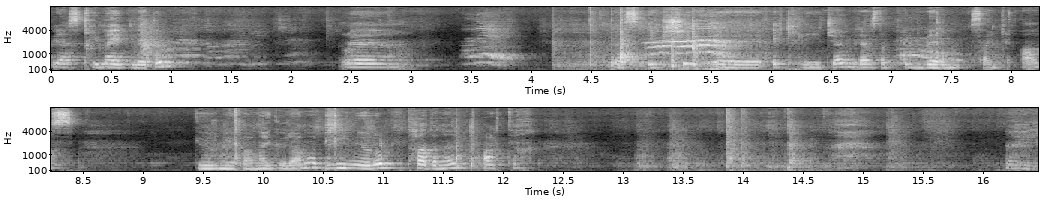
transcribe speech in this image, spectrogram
biraz kıyma ekledim. E, biraz ekşi e, ekleyeceğim. Biraz da pul biberim sanki az. Görünüyor bana göre ama bilmiyorum tadını artık öyle.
